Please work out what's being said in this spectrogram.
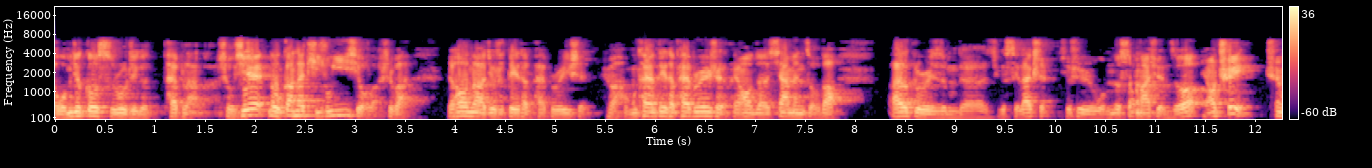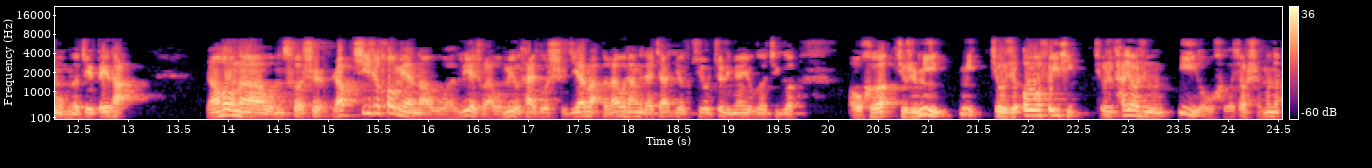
我们就 go through 这个 pipeline 了。首先，那我刚才提出 issue 了，是吧？然后呢，就是 data preparation，是吧？我们看下 data preparation，然后呢，下面走到 algorithm 的这个 selection，就是我们的算法选择，然后 train train 我们的这 data。然后呢，我们测试。然后其实后面呢，我列出来，我没有太多时间了。本来我想给大家就就这里面有个这个耦合，就是密密，就是 overfitting，就是它要是密耦合，叫什么呢？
